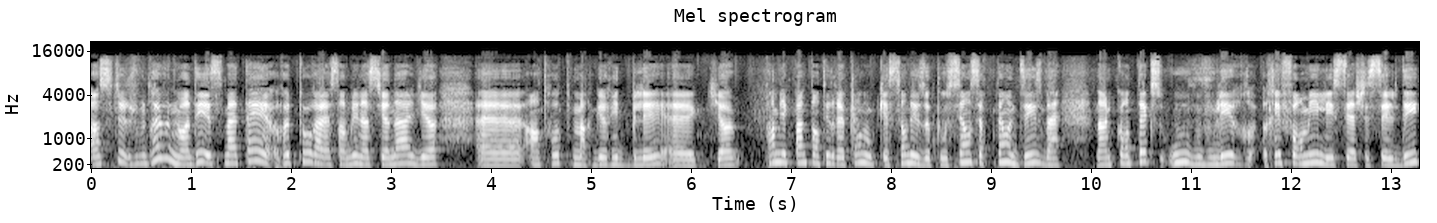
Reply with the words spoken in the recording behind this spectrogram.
ensuite, je voudrais vous demander, ce matin, retour à l'Assemblée nationale, il y a entre autres Marguerite Blais qui a que pas tenté de répondre aux questions des oppositions. Certains disent, ben, dans le contexte où vous voulez réformer les CHSLD,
